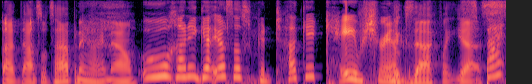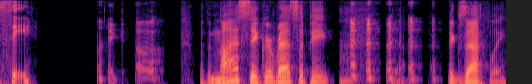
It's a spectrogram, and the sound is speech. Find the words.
but that's what's happening right now. Ooh, honey, get yourself some Kentucky cave shrimp. Exactly, yes. Spicy. Like, oh. With my secret recipe. yeah, Exactly.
